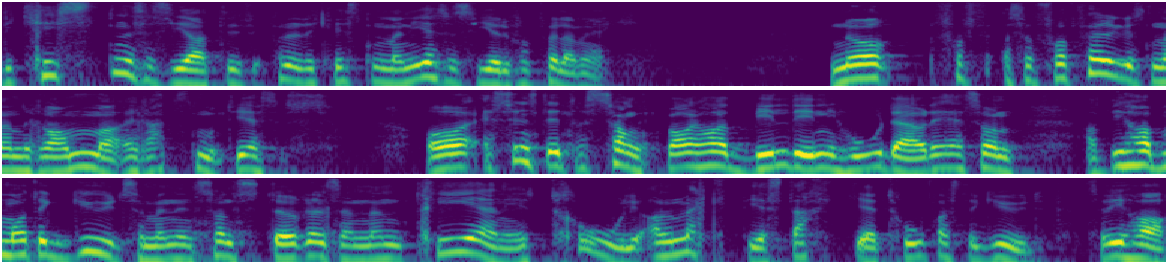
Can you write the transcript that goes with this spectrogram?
de kristne som sier at du forfølger de kristne, men Jesus sier du forfølger meg. Når for, altså Forfølgelsen den rammer er rettet mot Jesus. Og jeg synes det er interessant, bare Jeg har et bilde inni hodet. og det er sånn at Vi har på en måte Gud som en, en sånn størrelse, den treenige, utrolig allmektige, sterke, trofaste Gud som vi har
